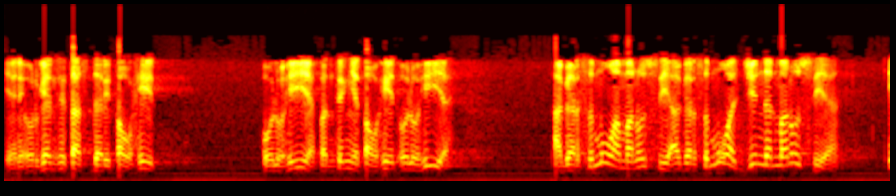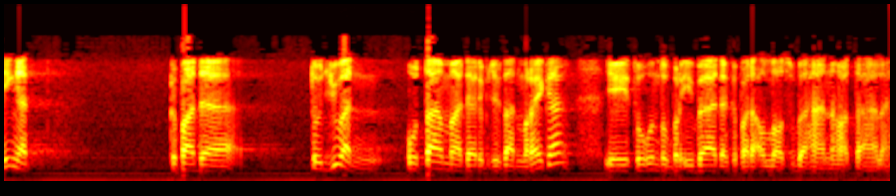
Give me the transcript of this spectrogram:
Yani urgensitas dari tauhid uluhiyah, pentingnya tauhid uluhiyah. Agar semua manusia, agar semua jin dan manusia ingat kepada tujuan utama dari penciptaan mereka yaitu untuk beribadah kepada Allah Subhanahu wa taala.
